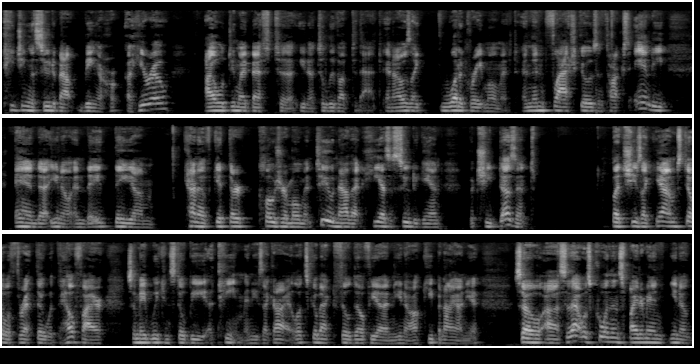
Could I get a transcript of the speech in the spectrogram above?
teaching the suit about being a, a hero. I will do my best to you know to live up to that. And i was like what a great moment. And then flash goes and talks to andy and uh, you know and they they um kind of get their closure moment too now that he has a suit again but she doesn't. But she's like yeah i'm still a threat though with the hellfire so maybe we can still be a team. And he's like all right let's go back to philadelphia and you know i'll keep an eye on you so uh, so that was cool. And then Spider Man, you know,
